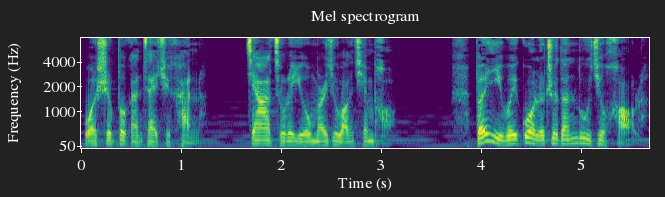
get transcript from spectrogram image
我是不敢再去看了，加足了油门就往前跑。本以为过了这段路就好了。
